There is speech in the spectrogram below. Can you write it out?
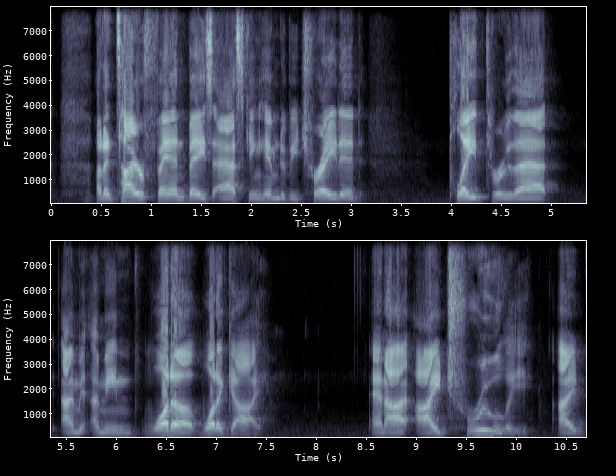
an entire fan base asking him to be traded. Played through that. I mean, I mean, what a what a guy. And I I truly I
